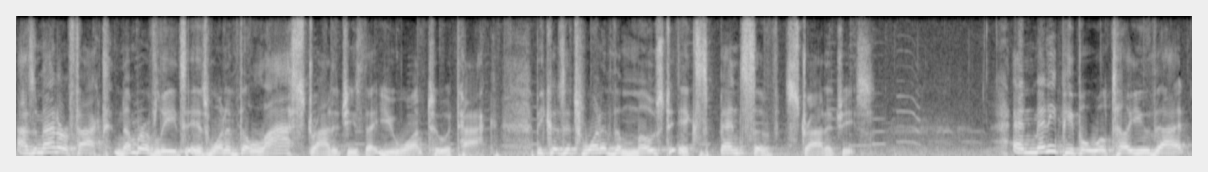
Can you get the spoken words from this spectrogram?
As a matter of fact, number of leads is one of the last strategies that you want to attack because it's one of the most expensive strategies. And many people will tell you that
